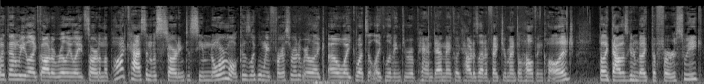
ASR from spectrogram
But then we like got a really late start on the podcast and it was starting to seem normal because like when we first wrote it we were like oh like what's it like living through a pandemic? Like how does that affect your mental health in college? But like that was gonna be like the first week.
